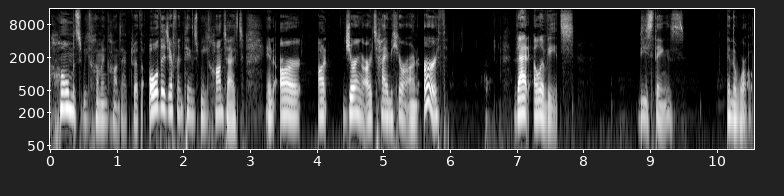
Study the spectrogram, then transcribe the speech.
homes we come in contact with, all the different things we contact in our on during our time here on earth, that elevates these things in the world.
